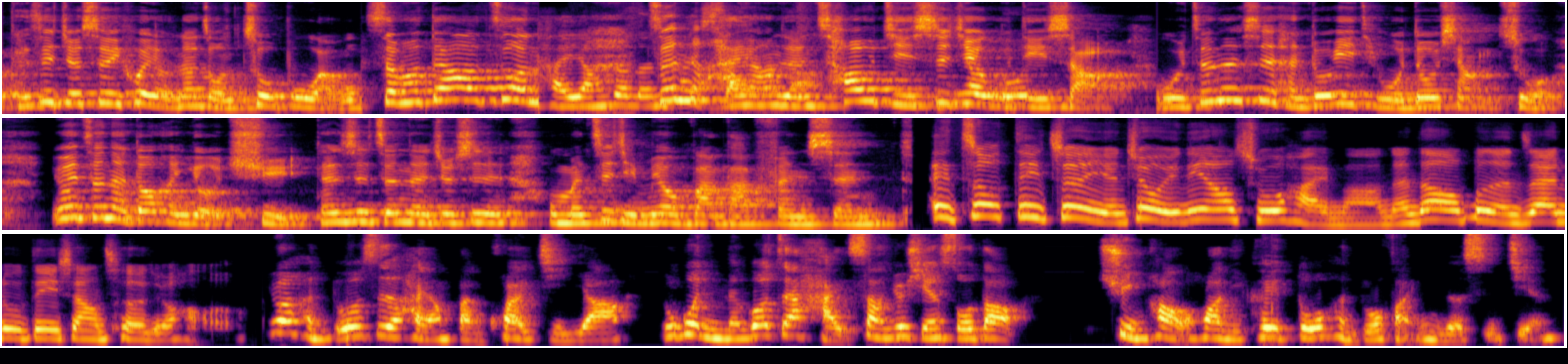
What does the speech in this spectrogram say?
可是就是会有那种做不完，我什么都要做。海洋的人真的海洋人超级世界无敌少，我真的是很多议题我都想做，因为真的都很有趣。但是真的就是我们自己没有办法分身。哎，做地震研究一定要出海吗？难道不能在陆地上测就好了？因为很多是海洋板块挤压，如果你能够在海上就先收到讯号的话，你可以多很多反应的时间。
